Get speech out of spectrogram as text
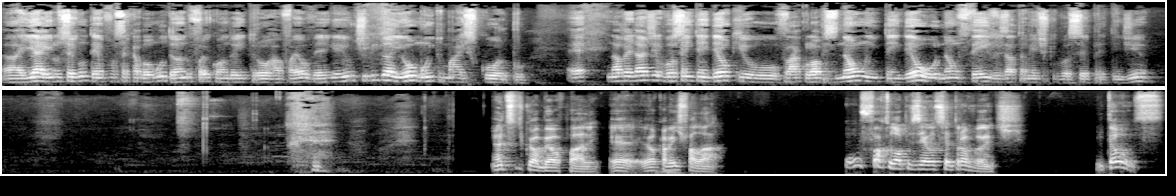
Ah, e aí, no segundo tempo, você acabou mudando, foi quando entrou o Rafael Veiga e o time ganhou muito mais corpo. É, na verdade, você entendeu que o Flávio Lopes não entendeu ou não fez exatamente o que você pretendia? Antes de que o Abel fale, é, eu acabei de falar. O Flávio Lopes é o centroavante. Então, se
